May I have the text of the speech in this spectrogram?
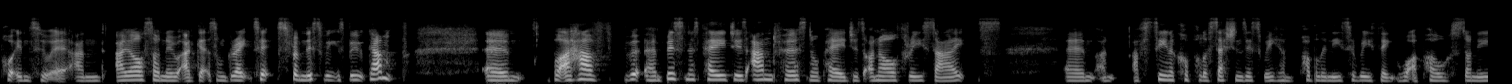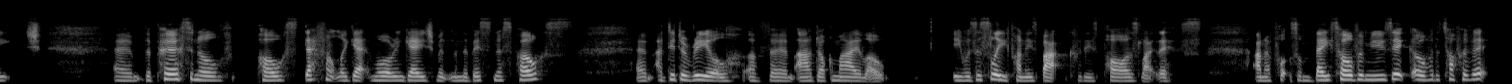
put into it. And I also knew I'd get some great tips from this week's boot camp. Um, but I have uh, business pages and personal pages on all three sites. Um, and I've seen a couple of sessions this week and probably need to rethink what I post on each. Um, the personal posts definitely get more engagement than the business posts. Um, I did a reel of um, our dog Milo. He was asleep on his back with his paws like this. And I put some Beethoven music over the top of it.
